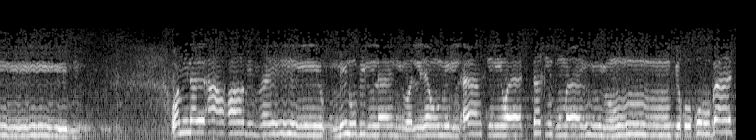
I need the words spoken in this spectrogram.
الدين ومن الأعراب من يؤمن بالله واليوم الآخر ويتخذ ما ينفق قربات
